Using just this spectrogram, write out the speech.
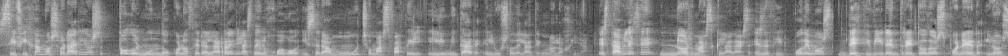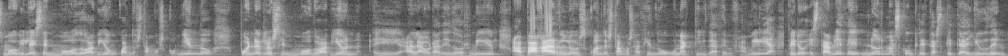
si fijamos horarios, todo el mundo conocerá las reglas del juego y será mucho más fácil limitar el uso de la tecnología. Establece normas claras, es decir, podemos decidir entre todos poner los móviles en modo avión cuando estamos comiendo, ponerlos en modo avión eh, a la hora de dormir, apagarlos cuando estamos haciendo una actividad en familia, pero establece normas concretas que te ayuden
